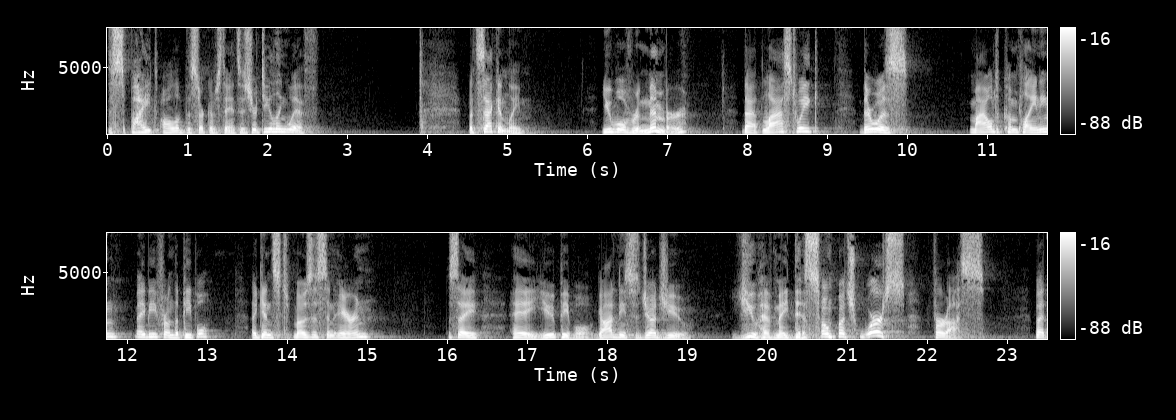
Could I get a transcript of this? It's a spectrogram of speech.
Despite all of the circumstances you're dealing with. But secondly, you will remember that last week there was mild complaining, maybe, from the people against Moses and Aaron to say, hey, you people, God needs to judge you. You have made this so much worse for us. But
